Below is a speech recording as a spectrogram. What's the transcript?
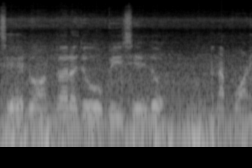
છે ડોંગર હજુ ઊભી છે, જો. એના પાણી.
